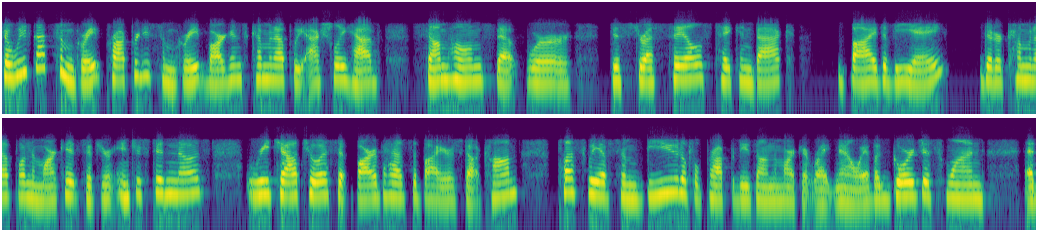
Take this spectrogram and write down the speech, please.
So we've got some great properties, some great bargains coming up. We actually have some homes that were distressed sales taken back by the VA that are coming up on the market. So if you're interested in those, reach out to us at barbhasthebuyers.com. Plus, we have some beautiful properties on the market right now. We have a gorgeous one at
